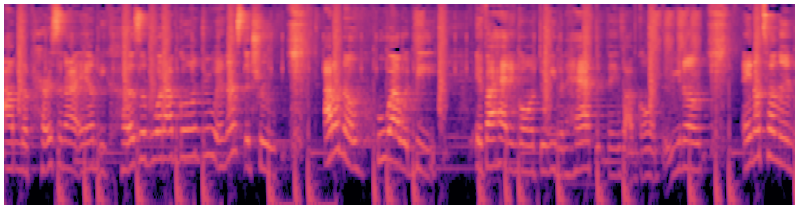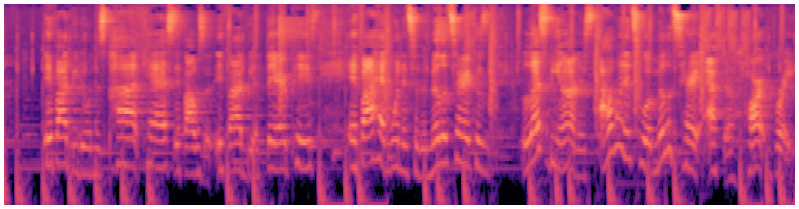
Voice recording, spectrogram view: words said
I'm the person I am because of what I've gone through, and that's the truth. I don't know who I would be if I hadn't gone through even half the things I've gone through. You know, ain't no telling if I'd be doing this podcast, if I was, a, if I'd be a therapist, if I had went into the military. Because let's be honest, I went into a military after heartbreak.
